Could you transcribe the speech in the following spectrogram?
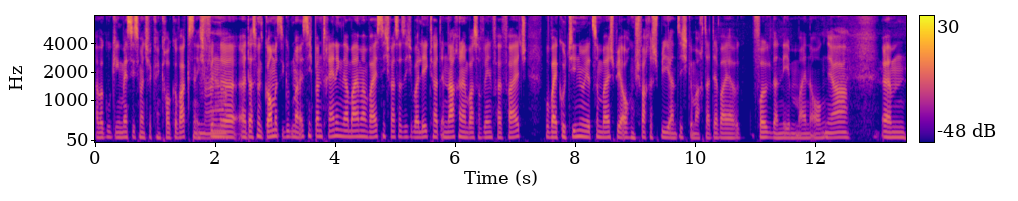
aber gut, gegen Messi ist manchmal kein Kraut gewachsen. Ich Na. finde, äh, das mit Gomez, gut, man ist nicht beim Training dabei, man weiß nicht, was er sich überlegt hat. Im Nachhinein war es auf jeden Fall falsch. Wobei Coutinho jetzt zum Beispiel auch ein schwaches Spiel an sich gemacht hat. Der war ja voll daneben, in meinen Augen. Ja, Ähm,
